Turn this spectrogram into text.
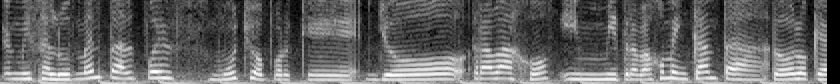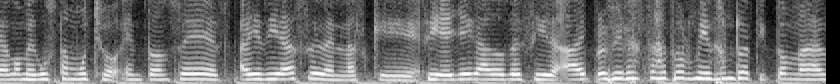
En mi salud mental pues mucho porque yo trabajo y mi trabajo me encanta, todo lo que hago me gusta mucho, entonces hay días en las que si he llegado a decir, ay, prefiero estar dormido un ratito más,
